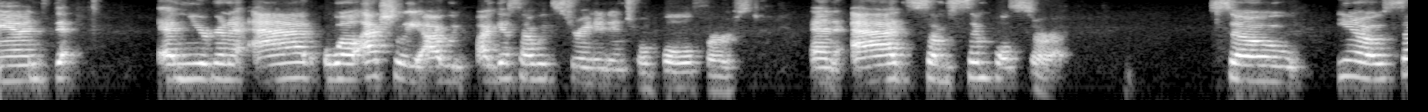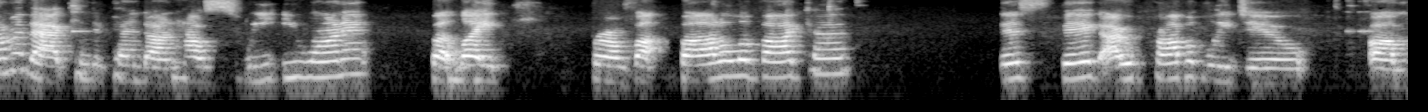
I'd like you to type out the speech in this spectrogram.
and and you're going to add, well, actually, I would, I guess I would strain it into a bowl first and add some simple syrup. So, you know, some of that can depend on how sweet you want it, but like for a bottle of vodka, this big, I would probably do um,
